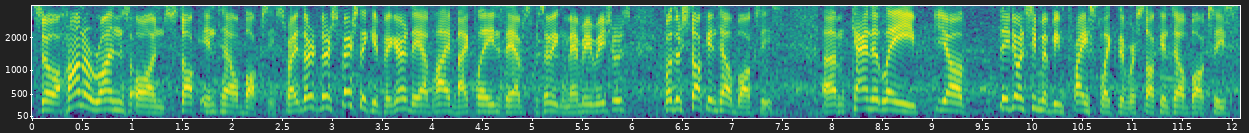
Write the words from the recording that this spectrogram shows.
So HANA runs on stock Intel boxes, right? They're, they're specially configured, they have high backplanes, they have specific memory ratios, but they're stock Intel boxes. Um, candidly, you know, they don't seem to have been priced like they were stock Intel boxes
